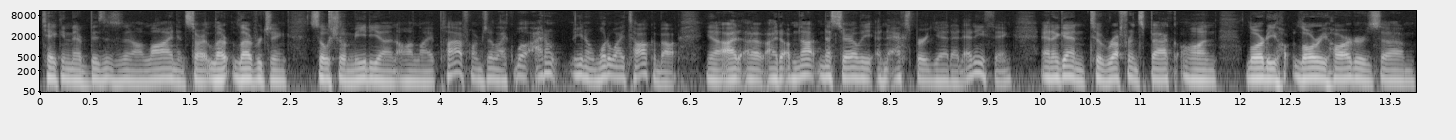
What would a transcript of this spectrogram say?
taking their businesses online and start le- leveraging social media and online platforms, they're like, well, I don't, you know, what do I talk about? You know, I, I, I'm not necessarily an expert yet at anything. And again, to reference back on Lori, Lori Harder's um,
